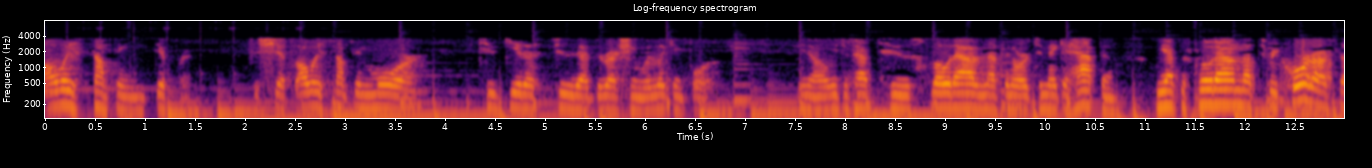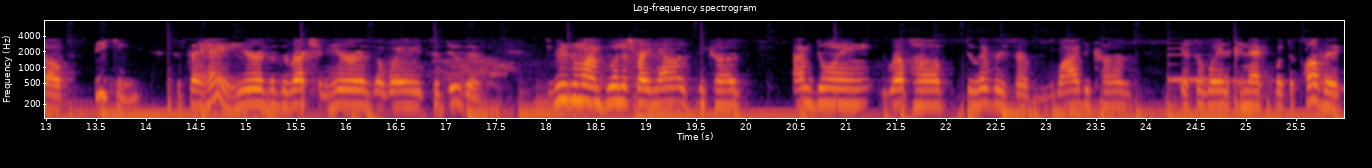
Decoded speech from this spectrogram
always something different to shift, always something more to get us to that direction we're looking for. You know, we just have to slow down enough in order to make it happen. We have to slow down enough to record ourselves speaking to say, hey, here is a direction, here is a way to do this. The reason why I'm doing this right now is because I'm doing Grubhub delivery services. Why? Because it's a way to connect with the public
